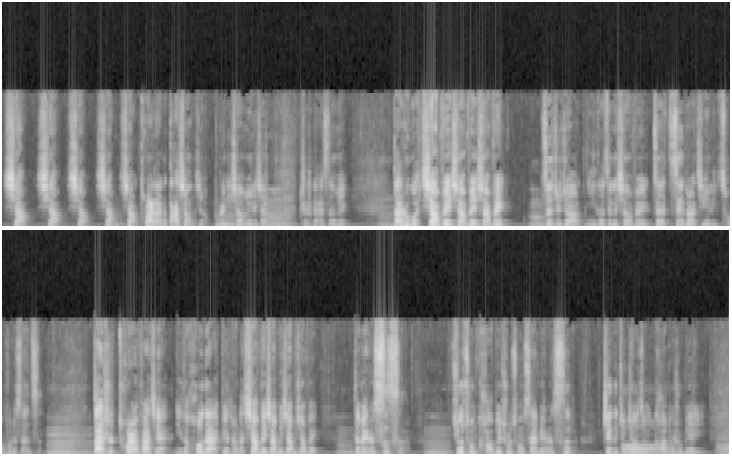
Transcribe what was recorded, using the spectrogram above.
像像像像像，突然来个大象的象，不是你像飞的象，嗯。这是个 SNV。嗯。但如果像飞像飞像飞，嗯。这就叫你的这个像飞在这段基因里重复了三次。嗯。但是突然发现你的后代变成了像飞像飞像飞像飞，嗯。再变成四次了，嗯。就从拷贝数从三变成四了，这个就叫做拷贝数变异。哦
